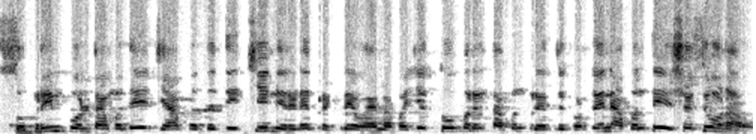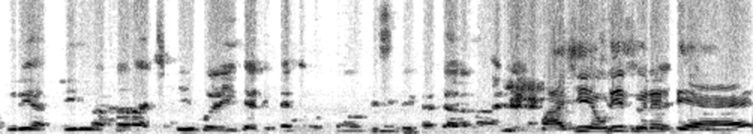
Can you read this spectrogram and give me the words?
सुप्रीम कोर्टामध्ये ज्या पद्धतीची निर्णय प्रक्रिया व्हायला पाहिजे तोपर्यंत आपण प्रयत्न करतोय आणि आपण ते यशस्वी होणार माझी एवढीच विनंती आहे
